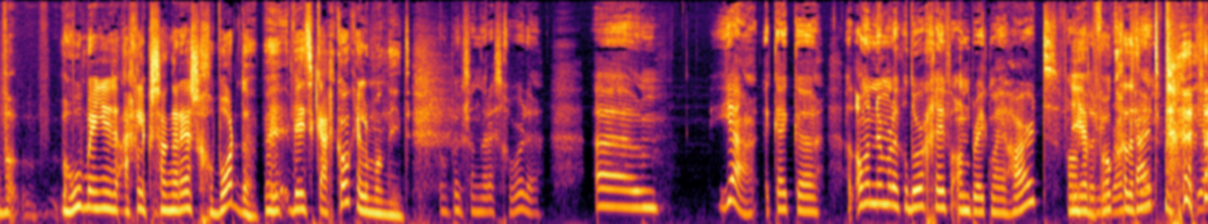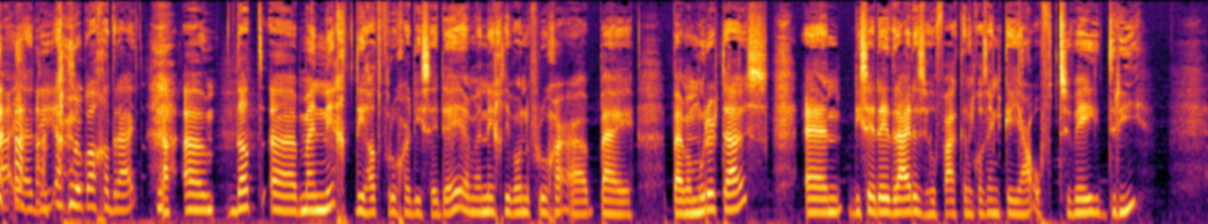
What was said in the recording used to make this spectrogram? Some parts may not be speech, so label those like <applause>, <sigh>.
hoe ben je eigenlijk zangeres geworden? Weet ik eigenlijk ook helemaal niet. Hoe ben ik zangeres geworden? Um, ja, kijk, uh, het andere nummer dat ik wil doorgeven, Unbreak My Heart. Van die heb ik ook gedraaid. Ja, ja, die <laughs> heb ik ook al gedraaid. Ja. Um, dat, uh, mijn nicht, die had vroeger die cd. En mijn nicht die woonde vroeger uh, bij, bij mijn moeder thuis. En die cd draaide ze heel vaak. En ik was denk ik een jaar of twee, drie.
